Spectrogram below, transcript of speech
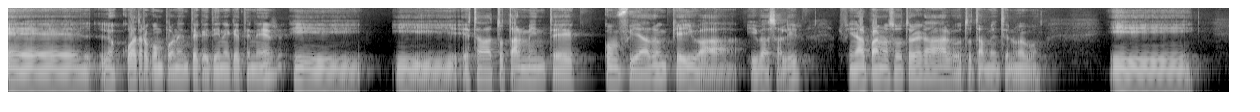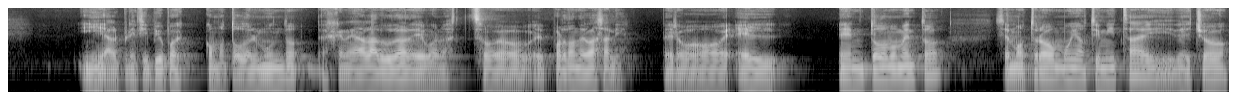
eh, los cuatro componentes que tiene que tener y, estaba totalmente confiado en que iba, iba a salir. Al final para nosotros era algo totalmente nuevo. Y, y al principio, pues como todo el mundo, genera la duda de, bueno, esto, eh, ¿por dónde va a salir? Pero él en todo momento se mostró muy optimista y de hecho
